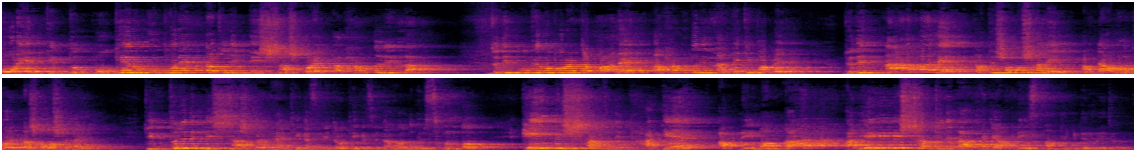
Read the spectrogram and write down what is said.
পড়েন, কিন্তু বুকের উপরেরটা যদি বিশ্বাস করেন, আলহামদুলিল্লাহ। যদি বুকের উপরেরটা মানেন, আলহামদুলিল্লাহ, নেকি পাবেন। যদি না মানেন, তাতে সমস্যা নেই। আপনি আমল করেন না, সমস্যা নাই। কিন্তু যদি বিশ্বাস করেন হ্যাঁ ঠিক আছে, এটাও ঠিক আছে, এটা আল্লাহ নবীর সুন্দর এই বিশ্বাস যদি থাকে আপনি ইমানদার, আর এই বিশ্বাস যদি না থাকে আপনি ইসলাম থেকে বের হয়ে যাবেন।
